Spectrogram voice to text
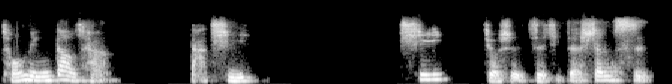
丛林道场打七，七就是自己的生死，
